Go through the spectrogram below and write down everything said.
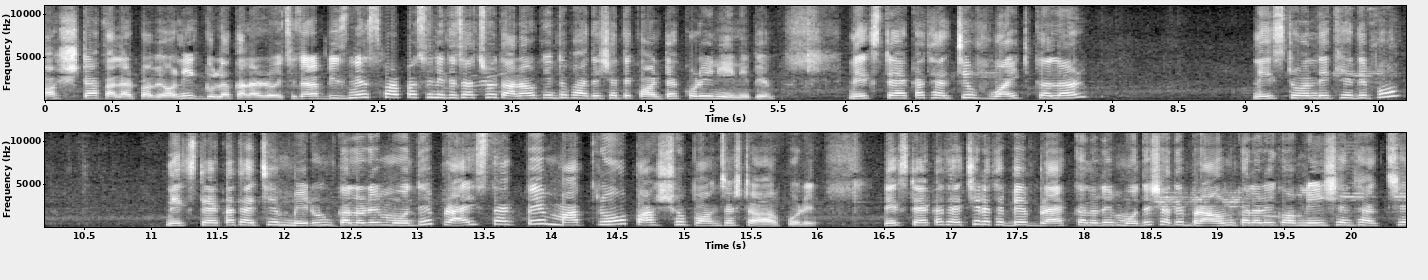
দশটা কালার পাবে, অনেকগুলো কালার রয়েছে। যারা বিজনেস পারপাসে নিতে চাচ্ছ, তারাও কিন্তু ভাইদের সাথে কন্ট্যাক্ট করে নিয়ে নেবে। নেক্সট একা থাকছে হোয়াইট কালার নেক্সট ওয়ান দেখিয়ে দেবো। নেক্সট একা থাকছে মেরুন কালারের মধ্যে। প্রাইস থাকবে মাত্র পাঁচশো পঞ্চাশ টাকা করে। নেক্সট একা থাকছে, এটা থাকবে ব্ল্যাক কালারের মধ্যে। সাথে ব্রাউন কালারের কম্বিনেশন থাকছে।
